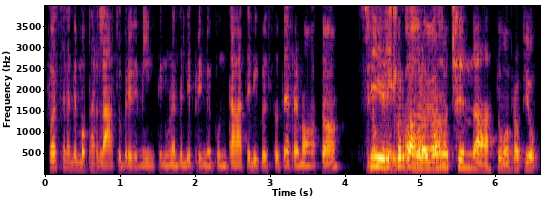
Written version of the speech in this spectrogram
Forse ne abbiamo parlato brevemente in una delle prime puntate di questo terremoto. Non Sì, mi ricordavo, ricordo. l'avevamo accennato, ma proprio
